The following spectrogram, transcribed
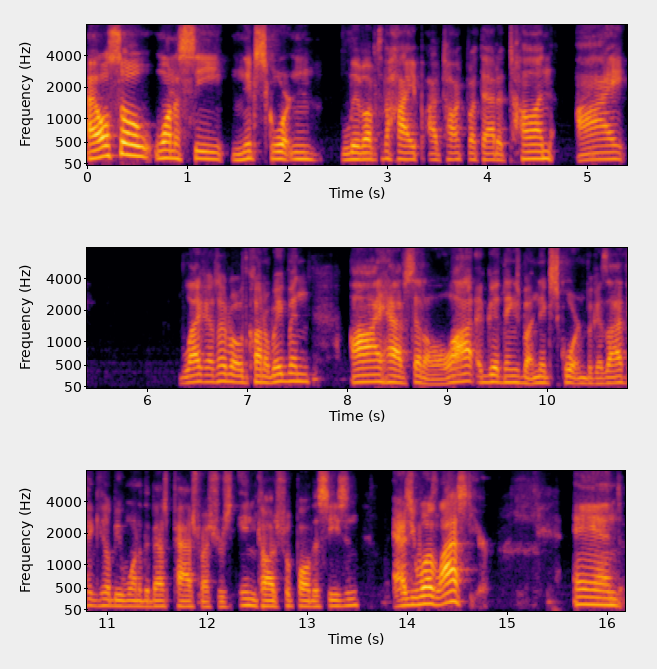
I also want to see Nic Scourton live up to the hype. I've talked about that a ton. I, like I talked about with Conner Weigman, I have said a lot of good things about Nic Scourton because I think he'll be one of the best pass rushers in college football this season, as he was last year. And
